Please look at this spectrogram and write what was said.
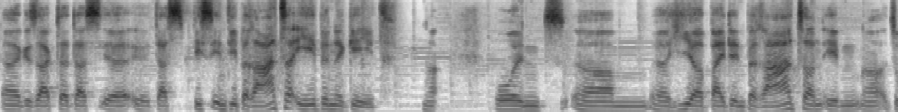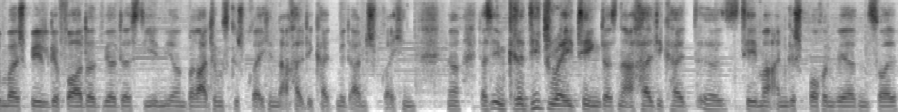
äh, gesagt hat, dass äh, das bis in die Beraterebene geht. Und ähm, äh, hier bei den Beratern eben äh, zum Beispiel gefordert wird, dass die in ihren Beratungsgesprächen Nachhaltigkeit mit ansprechen, ja, dass im Kreditrating das Nachhaltigkeitsthema angesprochen werden soll.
